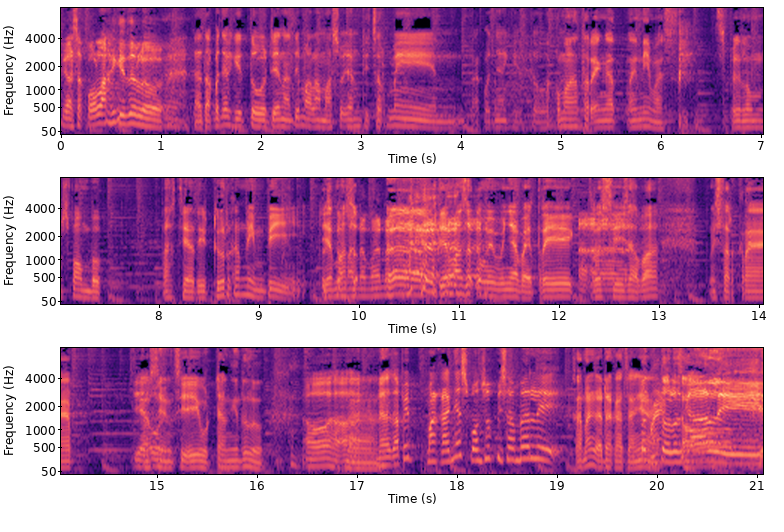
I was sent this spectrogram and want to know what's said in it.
nggak sekolah gitu loh. Nah takutnya gitu. Dia nanti malah masuk yang di cermin. Takutnya gitu. Aku malah teringat ini mas. Film SpongeBob Pas dia tidur kan mimpi Dia masuk Eh, Dia masuk ke mimpinya Patrick Terus si siapa Mr. Crab Ya, Terus yang si udang itu loh Oh, nah. Nah. tapi makanya sponsor bisa balik. Karena nggak ada kacanya Betul Oh, sekali.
